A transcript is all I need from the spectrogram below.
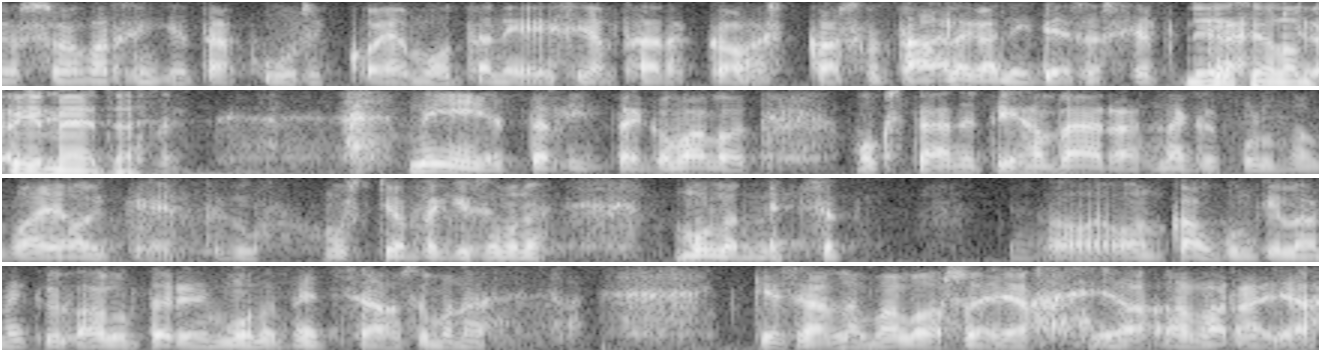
jossa on varsinkin jotain kuusikkoa ja muuta, niin ei sieltä aina kauheasti kasvata, ainakaan saa sieltä Niin, siellä on pimeätä. Niin, että riittääkö valo. Onko tämä nyt ihan väärä näkökulma vai oikein? Että kun musta jotenkin semmoinen, mulle metsät on kaupunkilainen kyllä alun perin. Niin mulla metsä on semmoinen kesällä valossa ja, ja avara ja,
